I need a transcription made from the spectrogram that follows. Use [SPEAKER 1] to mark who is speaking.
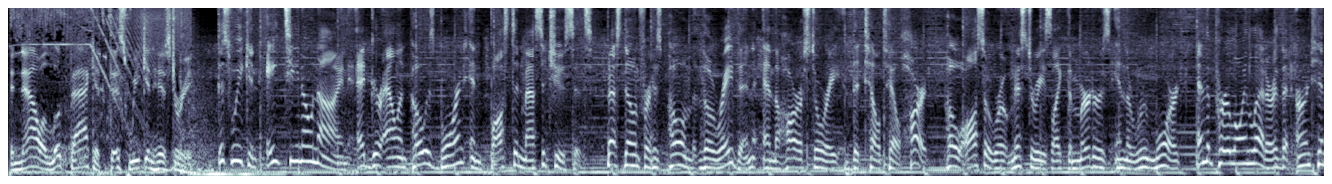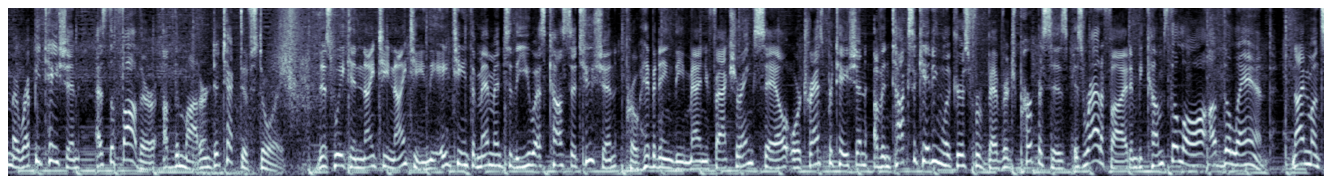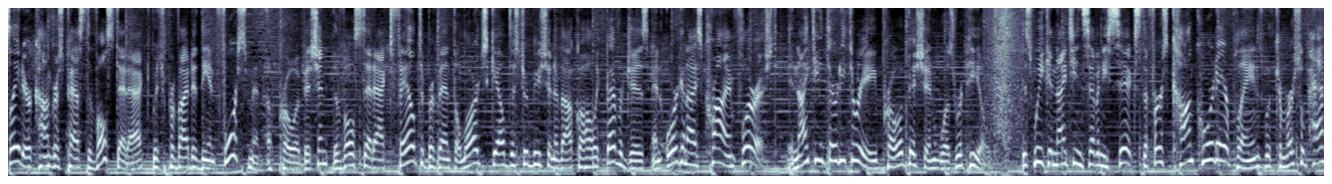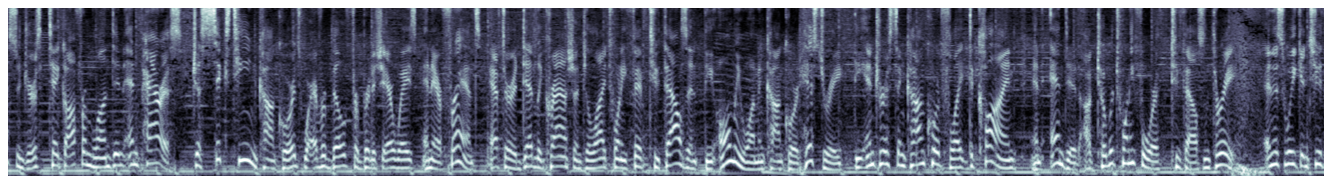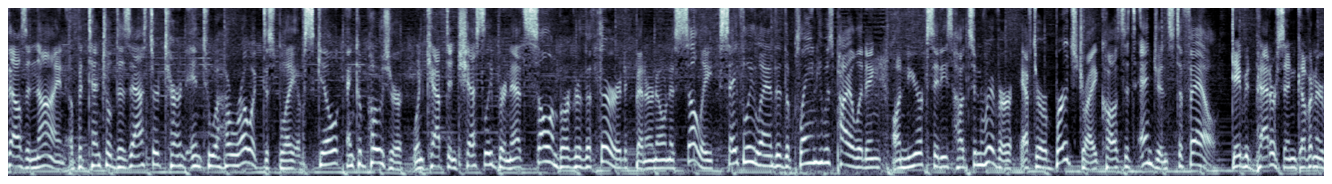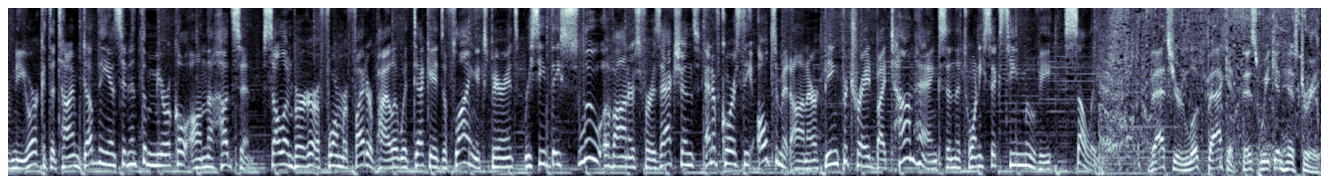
[SPEAKER 1] And now a look back at this week in history.
[SPEAKER 2] This week in 1809, Edgar Allan Poe is born in Boston, Massachusetts. Best known for his poem The Raven and the horror story The Telltale Heart, Poe also wrote mysteries like The Murders in the Rue Morgue and The Purloined Letter that earned him a reputation as the father of the modern detective story. This week in 1919, the 18th Amendment to the U.S. Constitution, prohibiting the manufacturing, sale, or transportation of intoxicating liquors for beverage purposes, is ratified and becomes the law of the land. Nine months later, Congress passed the Volstead Act, which provided the enforcement of prohibition. The Volstead Act failed to prevent the large scale distribution of alcoholic beverages, and organized crime flourished. In 1933, prohibition was repealed. This week in 1976, the first Concorde airplanes with commercial passengers take off from London and Paris. Just 16 Concordes were ever built for British Airways and Air France. After a deadly crash on July 25, 2000, the only one in Concorde history, the interest in Concorde flight declined and ended October 24, 2003. And this week in 2009, a potential disaster turned into a heroic display of skill and composure when Captain Chesley Burnett Sullenberger III, better known as Sully, safely landed the plane he was piloting on New York City's Hudson River after a bird strike caused its engines to fail. David Paterson, governor of New York at the time, dubbed the incident the Miracle on the Hudson. Sullenberger, a former fighter pilot with decades of flying experience, received a slew of honors for his actions, and of course, the ultimate honor being portrayed by Tom Hanks in the 2016 movie Sully.
[SPEAKER 1] That's your look back at this week in history.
